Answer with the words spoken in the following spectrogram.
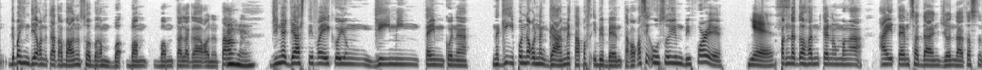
di ba hindi ako nagtatrabaho nun, sobrang bu- bum, bum talaga ako nun. Parang, Mhm. gina-justify ko yung gaming time ko na nag-iipon ako ng gamit tapos ibebenta ko. Kasi uso yun before eh. Yes. Pag nagahan ka ng mga items sa dungeon, tapos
